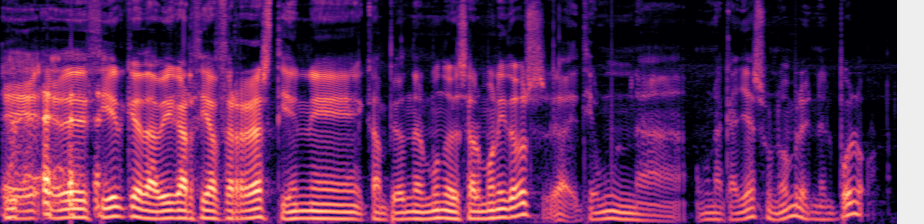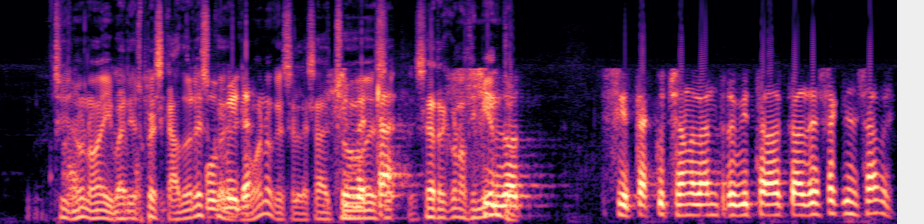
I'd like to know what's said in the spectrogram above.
eh, he de decir que David García Ferreras tiene, campeón del mundo de salmónidos, eh, tiene una, una calle a su nombre en el pueblo. Sí, no, no, hay varios pescadores pues que, bueno, que se les ha hecho ese, reconocimiento si está escuchando la entrevista de la alcaldesa, quién sabe.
